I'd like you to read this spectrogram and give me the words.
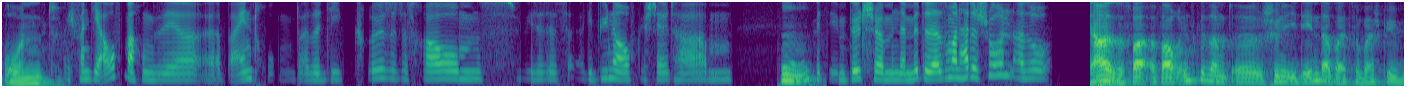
Und ich fand die Aufmachung sehr äh, beeindruckend. Also die Größe des Raums, wie sie das, die Bühne aufgestellt haben, mhm. mit dem Bildschirm in der Mitte. Also man hatte schon, also. Ja, also es war, war auch insgesamt äh, schöne Ideen dabei. Zum Beispiel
